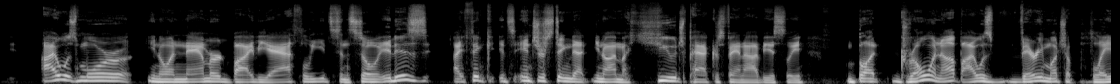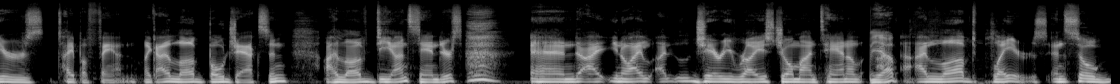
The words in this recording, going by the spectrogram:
I was more you know enamored by the athletes, and so it is. I think it's interesting that you know I'm a huge Packers fan, obviously, but growing up, I was very much a players type of fan. Like I loved Bo Jackson, I loved Deion Sanders. And I, you know, I, I Jerry Rice, Joe Montana. Yep. I, I loved players, and so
